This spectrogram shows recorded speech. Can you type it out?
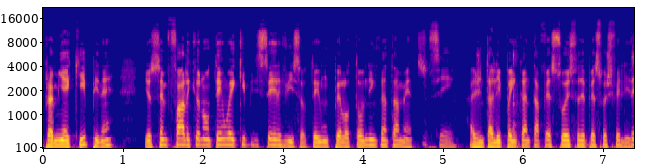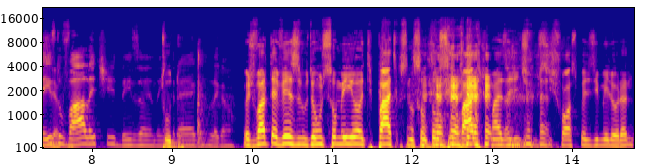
para minha equipe, né? E eu sempre falo que eu não tenho uma equipe de serviço, eu tenho um pelotão de encantamentos. Sim. A gente tá ali para encantar pessoas, fazer pessoas felizes. Desde É o valet, desde a Tudo. entrega. Legal. Meus vários, às vezes, tem uns que são meio antipáticos, não são tão simpáticos, mas a gente se esforça para eles ir melhorando.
